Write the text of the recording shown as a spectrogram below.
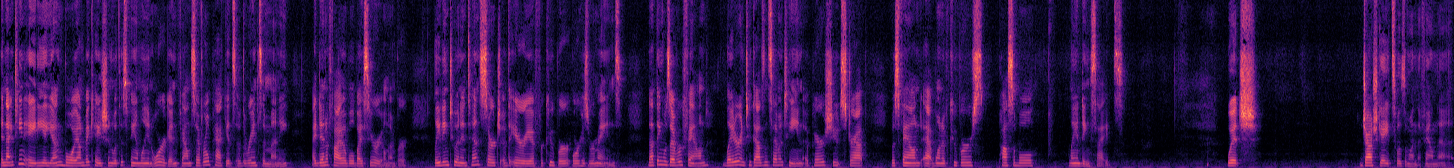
In 1980, a young boy on vacation with his family in Oregon found several packets of the ransom money, identifiable by serial number, leading to an intense search of the area for Cooper or his remains. Nothing was ever found. Later in 2017, a parachute strap was found at one of Cooper's possible landing sites. Which Josh Gates was the one that found that.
